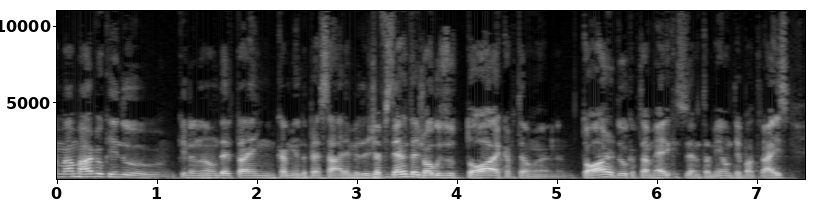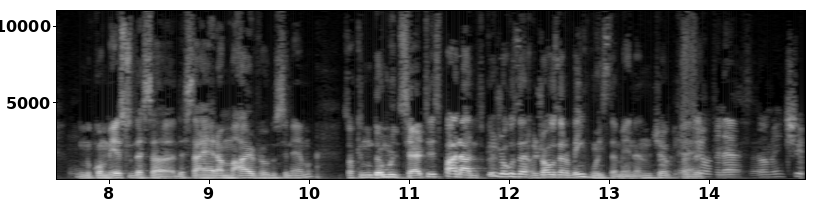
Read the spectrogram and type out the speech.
a Marvel, querendo, querendo não, deve estar encaminhando pra essa área mesmo. Eles já fizeram até jogos do Thor, Capitão, Thor, do Capitão América, fizeram também há um tempo atrás, no começo dessa, dessa era Marvel do cinema. Só que não deu muito certo eles pararam, porque os jogos, eram- os jogos eram bem ruins também, né? Não tinha o que fazer. filme, né? Normalmente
